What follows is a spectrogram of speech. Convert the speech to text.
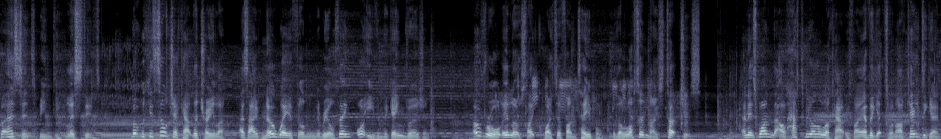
but has since been delisted but we can still check out the trailer, as I have no way of filming the real thing or even the game version. Overall it looks like quite a fun table, with a lot of nice touches. And it's one that I'll have to be on the lookout if I ever get to an arcade again,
